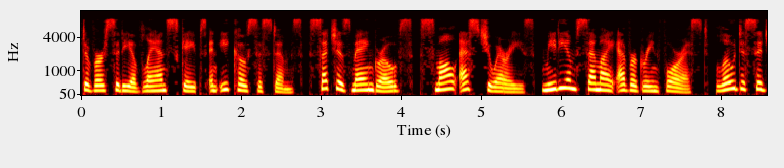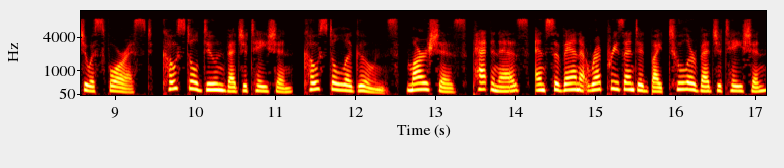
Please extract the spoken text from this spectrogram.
diversity of landscapes and ecosystems, such as mangroves, small estuaries, medium semi-evergreen forest, low deciduous forest, coastal dune vegetation, coastal lagoons, marshes and savanna represented by tular vegetation,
